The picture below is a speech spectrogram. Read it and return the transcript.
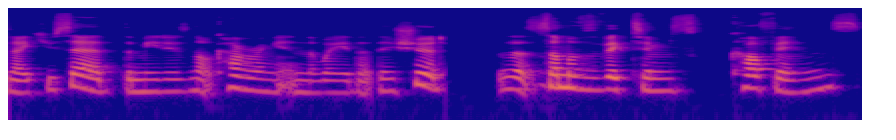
like you said, the media is not covering it in the way that they should. That some of the victims' coffins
